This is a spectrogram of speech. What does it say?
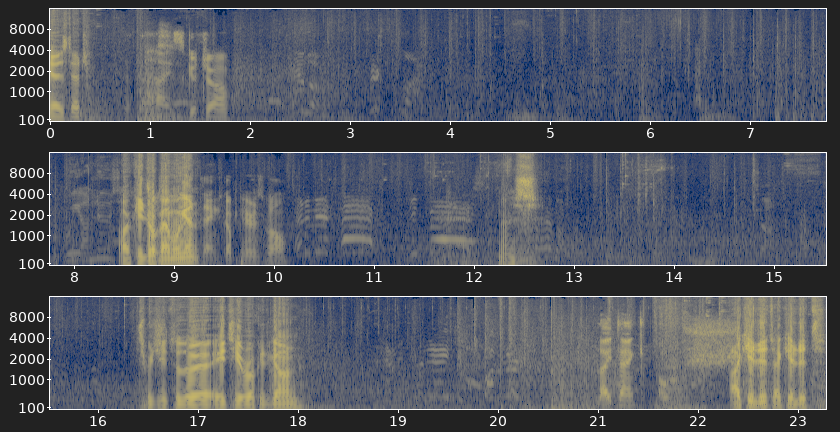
Yeah, he's dead. Nice, good job. We are losing. Oh, can you drop ammo again? Tank up here as well. Nice. Switching to the AT rocket gun. Light tank. Oh. I killed it. I killed it.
